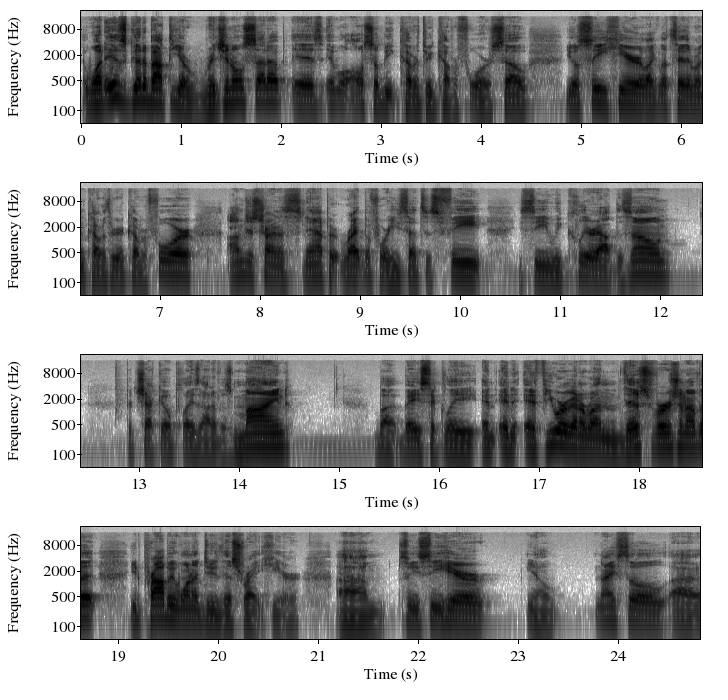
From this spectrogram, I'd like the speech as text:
What is good about the original setup is it will also beat cover three, cover four. So you'll see here, like let's say they run cover three or cover four. I'm just trying to snap it right before he sets his feet. You see, we clear out the zone. Pacheco plays out of his mind. But basically, and, and if you were going to run this version of it, you'd probably want to do this right here. Um, so you see here, you know, nice little uh,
